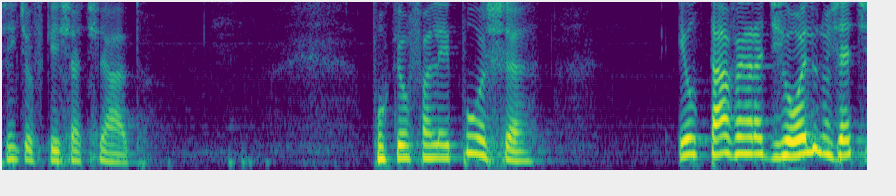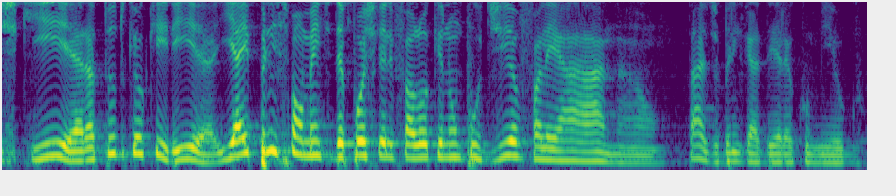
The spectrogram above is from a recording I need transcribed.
Gente, eu fiquei chateado. Porque eu falei, poxa, eu estava era de olho no jet ski, era tudo que eu queria. E aí, principalmente depois que ele falou que não podia, eu falei: ah, não, tá de brincadeira comigo,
